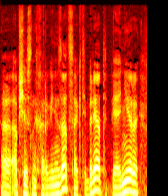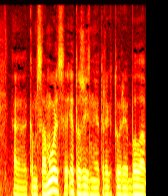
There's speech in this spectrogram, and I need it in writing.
э, общественных организаций, октябрят, пионеры, э, комсомольцы. Эта жизненная траектория была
